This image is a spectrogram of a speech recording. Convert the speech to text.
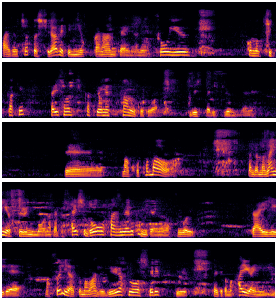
あ、じゃあちょっと調べてみようかな、みたいなね、そういう、このきっかけ最初のきっかけをね、掴むことはできたりするんだよね。で、まあ言葉を、なんだ、まあ何をするにも、なんかやっぱ最初どう始めるかみたいなのがすごい大事で、まあそういう意味だと、まあまず留学をしてるっていう、それとかまあ海外に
